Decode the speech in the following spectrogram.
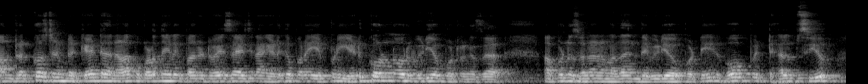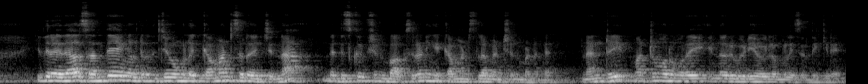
ஆன் ரெக்வஸ்ட் கேட்டதுனால இப்போ குழந்தைங்களுக்கு பதினெட்டு வயசு ஆயிடுச்சு நாங்கள் எடுக்க போகிறோம் எப்படி எடுக்கணும்னு ஒரு வீடியோ போட்டிருங்க சார் அப்படின்னு சொன்னதுனால தான் இந்த வீடியோ போட்டு. ஹோப் இட் ஹெல்ப்ஸ் யூ இதில் ஏதாவது சந்தேகங்கள் இருந்துச்சு உங்களுக்கு கமெண்ட்ஸ் இருந்துச்சுன்னா இந்த டிஸ்கிரிப்ஷன் பாக்ஸில் நீங்கள் கமெண்ட்ஸில் மென்ஷன் பண்ணுங்கள் நன்றி. மற்றும் ஒரு முறை இன்னொரு வீடியோவில் உங்களை சந்திக்கிறேன்.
